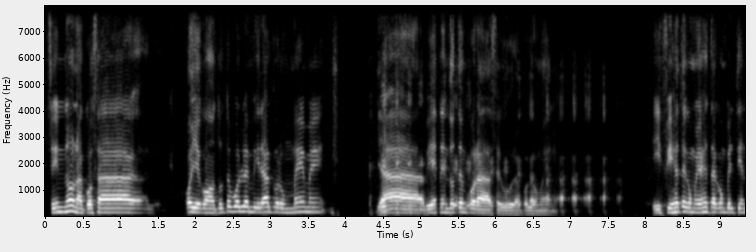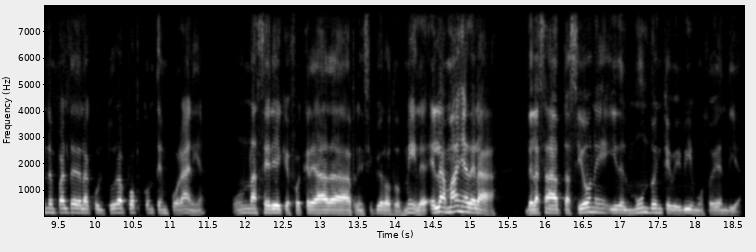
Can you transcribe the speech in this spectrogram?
Sí, no, una cosa. Oye, cuando tú te vuelves a mirar por un meme, ya vienen dos temporadas seguras, por lo menos. Y fíjate cómo ya se está convirtiendo en parte de la cultura pop contemporánea, una serie que fue creada a principios de los 2000. Es la magia de, la, de las adaptaciones y del mundo en que vivimos hoy en día.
